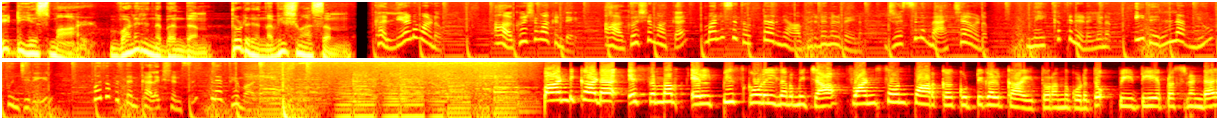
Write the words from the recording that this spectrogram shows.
വി ടി എസ് മാൾ വളരുന്ന ബന്ധം തുടരുന്ന വിശ്വാസം. കല്യാണമാണോ? ആഘോഷമാക്കണ്ടേ? ആഘോഷമാക്കാൻ മനസ്സ് തൊട്ടറിഞ്ഞ ആഭരണങ്ങൾ വേണം. ഡ്രസ്സിന് മാച്ച് ആവണം. മേക്കപ്പിന് ഇണങ്ങണം. ഇതെല്ലാം ന്യൂ പുഞ്ചിരിയിൽ പുതുപുത്തൻ കളക്ഷൻസിൽ ലഭ്യമാണ്. Pandikkad S M M L P സ്കൂളിൽ നിർമ്മിച്ച ഫൺസോൺ പാർക്ക് കുട്ടികൾക്കായി തുറന്നുകൊടുത്തു. P T A president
